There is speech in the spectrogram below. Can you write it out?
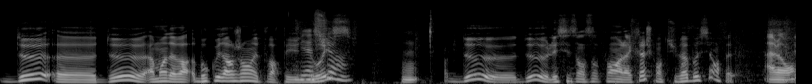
de, euh, de à moins d'avoir beaucoup d'argent et de pouvoir payer Bien une sûr. nourrice, Mm. de, euh, de laisser ses enfants à la crèche quand tu vas bosser en fait. Alors,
